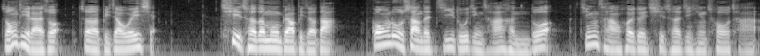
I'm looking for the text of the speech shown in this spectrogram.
总体来说这比较危险。汽车的目标比较大，公路上的缉毒警察很多，经常会对汽车进行抽查。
